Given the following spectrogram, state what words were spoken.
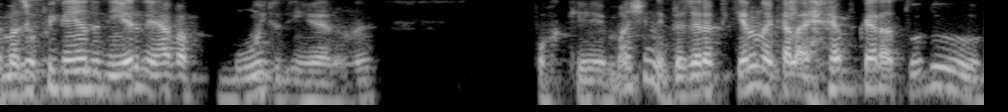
Mas eu fui ganhando dinheiro, ganhava muito dinheiro, né? Porque imagina, a empresa era pequena naquela época, era tudo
